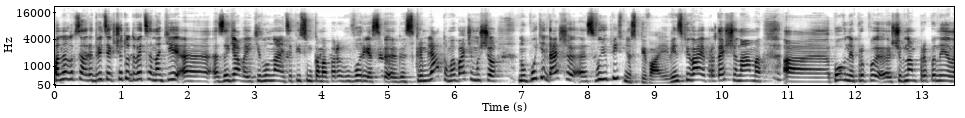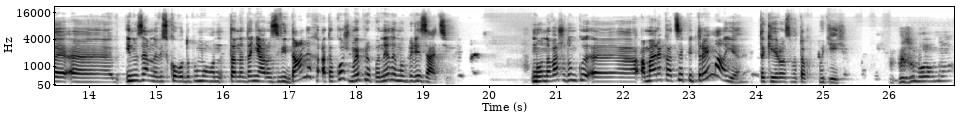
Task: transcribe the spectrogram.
Пане Олександре, дивіться, якщо тут дивитися на ті е, заяви, які лунають за підсумками переговорів з, е, з Кремля, то ми бачимо, що ну Путін далі свою пісню співає. Він співає про те, що нам е, повне щоб нам припинили е, іноземну військову допомогу та надання розвідданих, а також ми припинили мобілізацію. Ну на вашу думку, е, Америка це підтримає такий розвиток подій? Безумовно,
